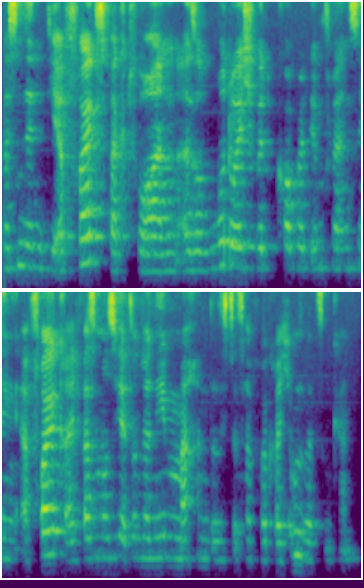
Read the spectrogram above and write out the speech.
Was sind denn die Erfolgsfaktoren? Also wodurch wird Corporate Influencing erfolgreich? Was muss ich als Unternehmen machen, dass ich das erfolgreich umsetzen kann?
